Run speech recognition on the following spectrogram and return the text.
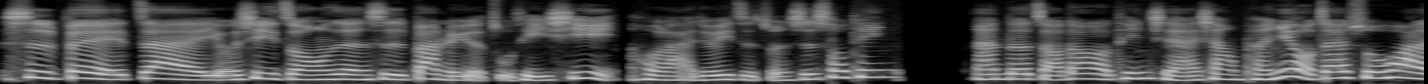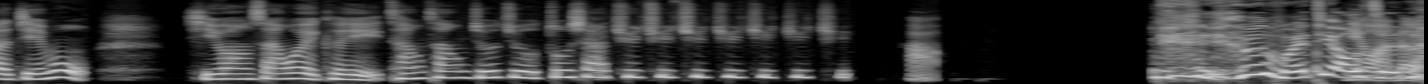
是被在游戏中认识伴侣的主题吸引，后来就一直准时收听，难得找到听起来像朋友在说话的节目，希望三位可以长长久久做下去，去去去去去去。好，你为什么会跳针呢？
